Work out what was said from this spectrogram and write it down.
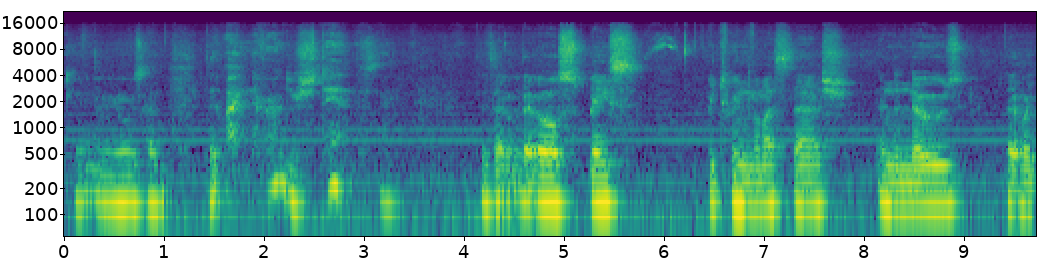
Okay, and we always have that. I never understand this thing. There's that that little space between the mustache and the nose that like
